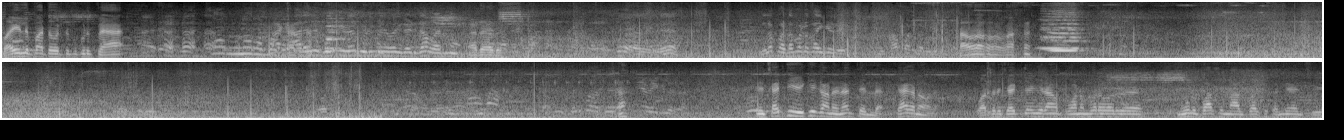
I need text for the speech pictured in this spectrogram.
வயலில் பார்த்த ஒருத்தர் கொடுப்பேன். அதான் அதான். இதெல்லாம் பட்ட பட்ட பாய்க்காது. சாப்பாடு வா, வா, வா, வா. ஆ? இந்த சட்னி வைக்க காணும் தெரியல. கேட்கணும் அவனை. ஒருத்தர் சட்னி வைக்கிறான் போன முறை ஒரு மூணு பாசம் நாலு பாசம் கம்மியாக இருந்துச்சு.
